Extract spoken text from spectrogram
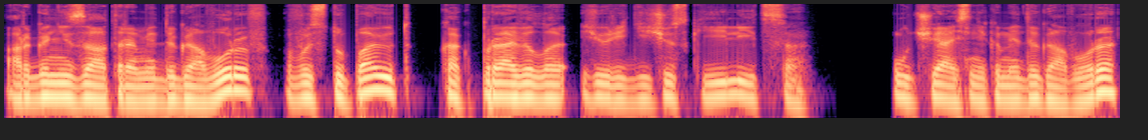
Организаторами договоров выступают, как правило, юридические лица. Участниками договора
